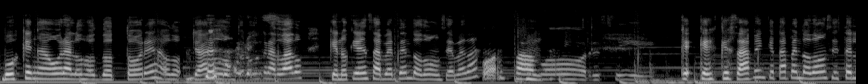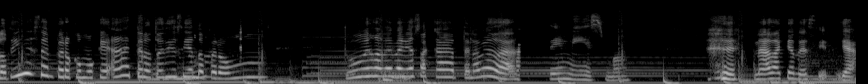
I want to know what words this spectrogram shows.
Busquen ahora a los doctores, o ya los doctores graduados que no quieren saber de endodoncia, ¿verdad? Por favor, sí. Que, que, saben que está endodoncia y te lo dicen, pero como que, ah, te lo estoy diciendo, pero mm, tú mejor deberías sacarte, la verdad. Sí mismo. Nada que decir, ya.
